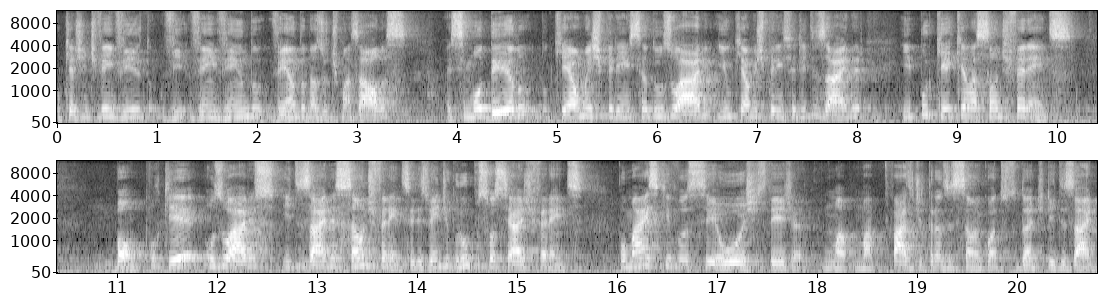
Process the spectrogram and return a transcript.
o que a gente vem, vindo, vem vindo, vendo nas últimas aulas, esse modelo do que é uma experiência do usuário e o que é uma experiência de designer e por que, que elas são diferentes. Bom, porque usuários e designers são diferentes, eles vêm de grupos sociais diferentes. Por mais que você hoje esteja numa fase de transição enquanto estudante de design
